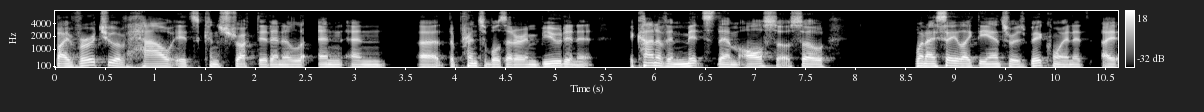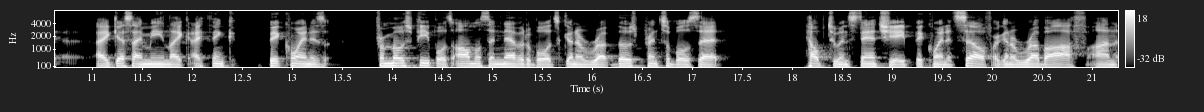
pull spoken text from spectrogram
by virtue of how it's constructed and and and uh, the principles that are imbued in it it kind of emits them also. So when I say like the answer is Bitcoin, it, I I guess I mean like I think Bitcoin is for most people it's almost inevitable. It's going to rub those principles that help to instantiate Bitcoin itself are going to rub off on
